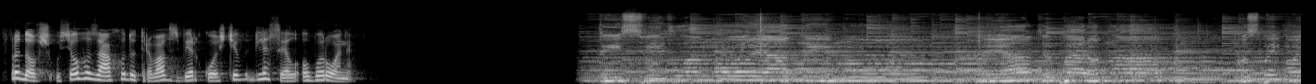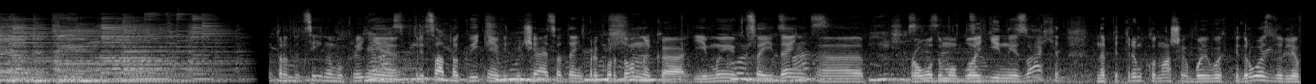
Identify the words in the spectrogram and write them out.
Впродовж усього заходу тривав збір коштів для сил оборони. Ти світла моя дивно, я тепер одна, Господь моя. Традиційно в Україні 30 квітня відмічається День прикордонника, і ми в цей день е, проводимо благодійний захід на підтримку наших бойових підрозділів.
